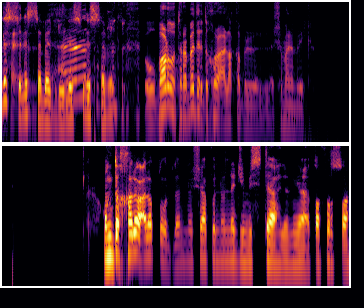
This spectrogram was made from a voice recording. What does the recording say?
لسه لسه بدري لسه لسه بدري. وبرضه ترى بدري دخول على لقب شمال أمريكا. هم دخلوه على طول لأنه شافوا إنه النجم يستاهل إنه يعطى فرصة.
